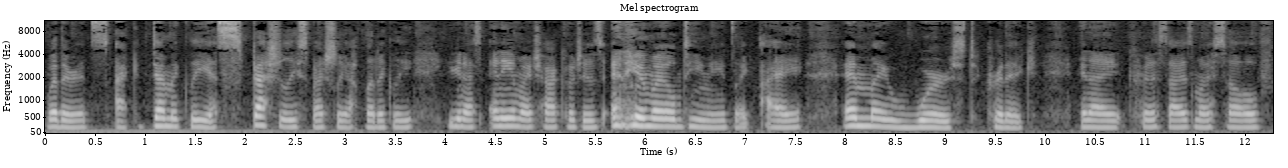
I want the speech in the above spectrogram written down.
whether it's academically especially especially athletically you can ask any of my track coaches any of my old teammates. Like I am my worst critic and I criticize myself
